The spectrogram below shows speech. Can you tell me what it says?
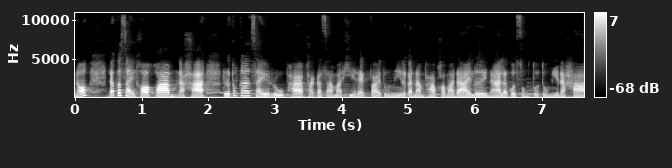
เนาะ แล้วก็ใส่ข้อความนะคะ หรือต้องการใส่รูปภาพค่ะ ก็สามารถที่แท็กไฟล์ตรงนี้แล้วก็นำภาพเข้ามาได้เลยนะ แล้วกดส่งตัวตรงนี้นะคะ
